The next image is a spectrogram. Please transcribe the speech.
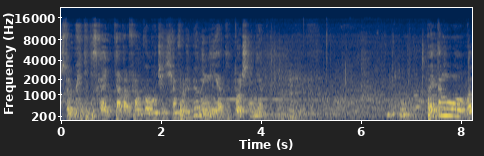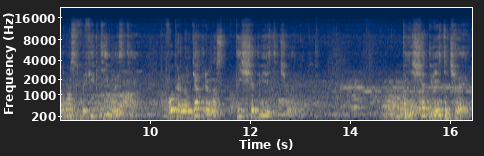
Что вы хотите сказать, театр Франко лучше, чем Фурсбюна? Нет, точно нет. Поэтому вопрос в эффективности. Оперном театре у нас 1200 человек. 1200 человек.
